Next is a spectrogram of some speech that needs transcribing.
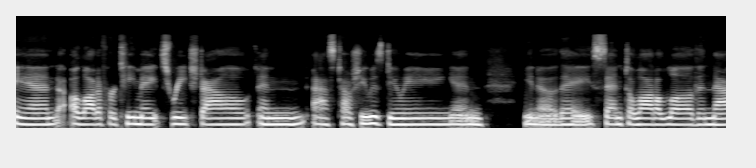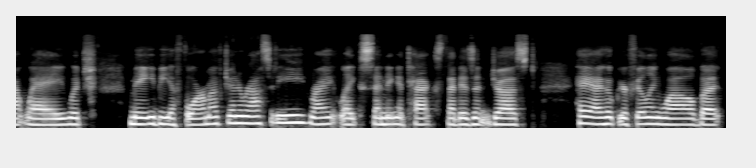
And a lot of her teammates reached out and asked how she was doing. And you know they sent a lot of love in that way which may be a form of generosity right? Like sending a text that isn't just hey i hope you're feeling well but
